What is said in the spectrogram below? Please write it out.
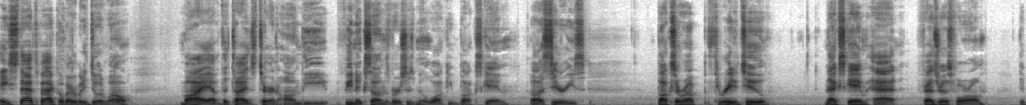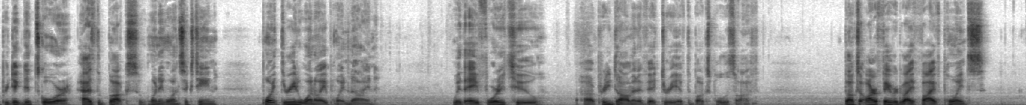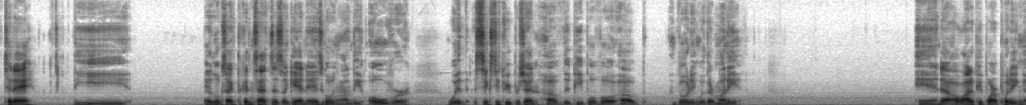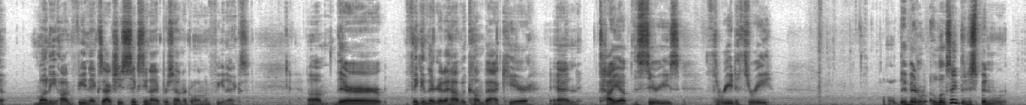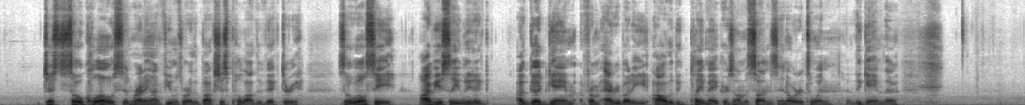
Hey, stats pack. Hope everybody's doing well. My, have the tides turn on the Phoenix Suns versus Milwaukee Bucks game uh, series. Bucks are up three to two. Next game at Fiserv Forum. The predicted score has the Bucks winning 116.3 to 108.9 with a 4 to 2 uh, pretty dominant victory if the Bucks pull this off. Bucks are favored by 5 points today. The it looks like the consensus again is going on the over with 63% of the people vote uh, voting with their money and uh, a lot of people are putting money on Phoenix. Actually, 69% are going on Phoenix. Um, they're thinking they're going to have a comeback here and tie up the series three to three. Well, they've been. It looks like they've just been just so close and running on fumes where the Bucks just pull out the victory. So we'll see. Obviously, we need a, a good game from everybody, all the big playmakers on the Suns, in order to win the game there.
